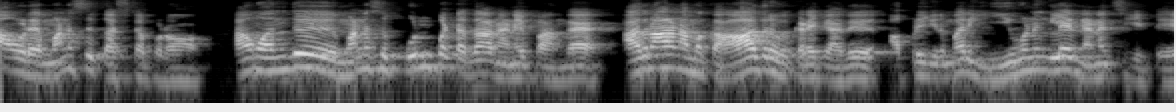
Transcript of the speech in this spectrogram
அவங்களுடைய மனசு கஷ்டப்படும். அவங்க வந்து மனசு புண்பட்டதா நினைப்பாங்க. அதனால நமக்கு ஆதரவு கிடைக்காது. அப்படிங்கிற மாதிரி இவனுங்களே நினைச்சுக்கிட்டு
